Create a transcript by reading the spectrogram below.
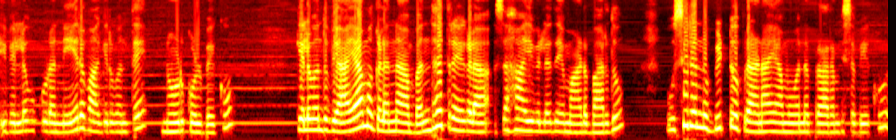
ಇವೆಲ್ಲವೂ ಕೂಡ ನೇರವಾಗಿರುವಂತೆ ನೋಡಿಕೊಳ್ಬೇಕು. ಕೆಲವೊಂದು ವ್ಯಾಯಾಮಗಳನ್ನು ಬಂಧತ್ರಯಗಳ ಸಹಾಯವಿಲ್ಲದೆ ಮಾಡಬಾರದು. ಉಸಿರನ್ನು ಬಿಟ್ಟು ಪ್ರಾಣಾಯಾಮವನ್ನು ಪ್ರಾರಂಭಿಸಬೇಕು.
